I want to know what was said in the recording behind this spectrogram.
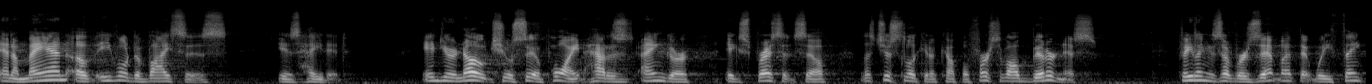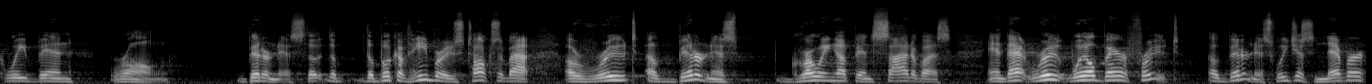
and a man of evil devices is hated. In your notes, you'll see a point. How does anger express itself? Let's just look at a couple. First of all, bitterness, feelings of resentment that we think we've been wrong. Bitterness. The, the, the book of Hebrews talks about a root of bitterness growing up inside of us, and that root will bear fruit of bitterness. We just never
